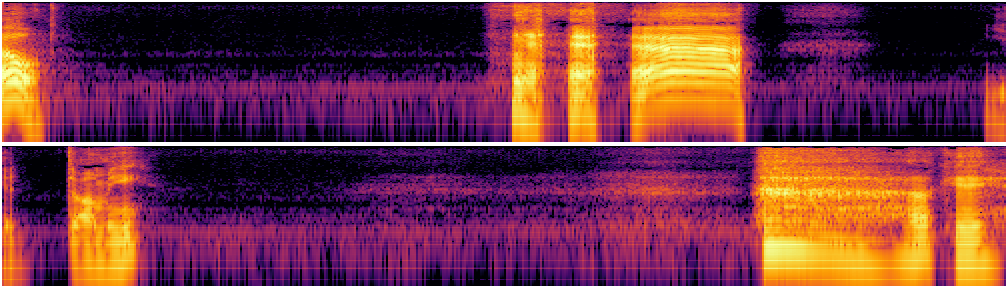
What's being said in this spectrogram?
Oh. you dummy. okay.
